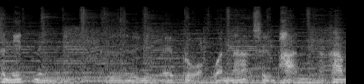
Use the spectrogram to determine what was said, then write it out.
ชนิดหนึ่งคืออยู่ในปลวกวันนะสืบพันธุ์นะครับ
